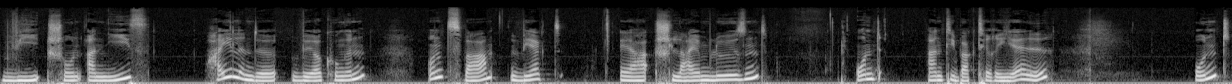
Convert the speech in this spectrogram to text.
wie schon Anis, heilende Wirkungen. Und zwar wirkt er schleimlösend und antibakteriell und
